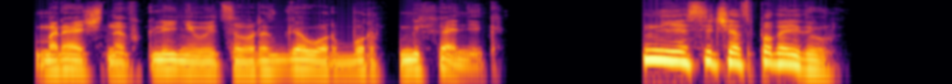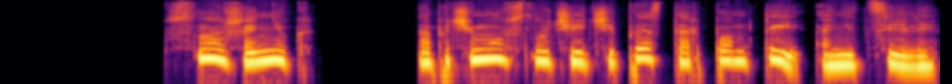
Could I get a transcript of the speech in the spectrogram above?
— мрачно вклинивается в разговор бортмеханик. «Я сейчас подойду». «Слушай, Нюк, а почему в случае ЧП старпом ты, а не Цили?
